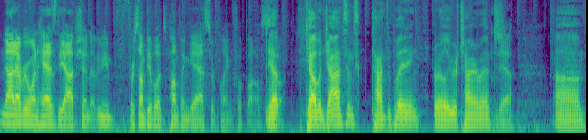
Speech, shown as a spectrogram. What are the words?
not everyone has the option. I mean, for some people, it's pumping gas or playing football. So, Yep. Calvin Johnson's contemplating early retirement. Yeah. Um,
